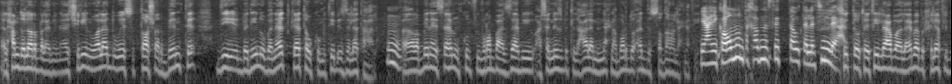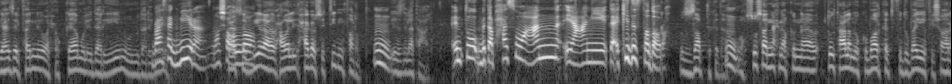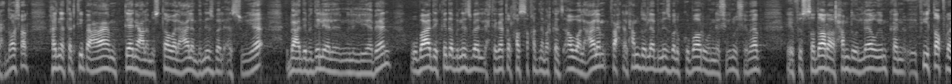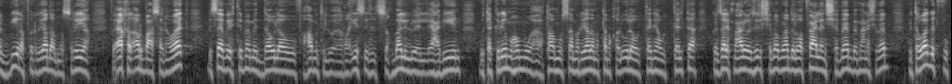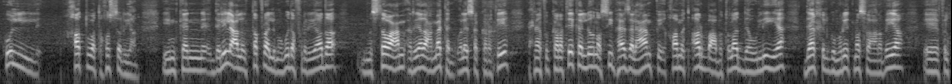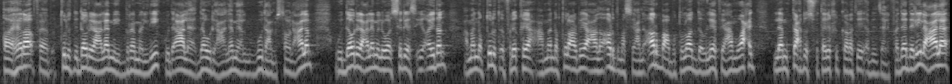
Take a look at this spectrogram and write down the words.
والحمد لله رب العالمين 20 ولد و16 بنت دي بنين وبنات كاتا وكوميتيه بإذن الله تعالى. مم. فربنا يسهل ونكون في المربع الذهبي عشان نثبت للعالم إن إحنا برضو قد الصدارة اللي إحنا فيها. يعني قوام منتخبنا 36 لاعب. 36 لاعب لاعيبه بخلاف الجهاز الفني والحكام والإداريين والمدربين. بعثة كبيرة ما شاء بعثة الله. كبيرة حوالي حاجة و60 فرد مم. بإذن الله تعالى. أنتوا بتبحثوا عن يعني تأكيد الصدارة. بالظبط كده. مم. وخصوصا إن إحنا كنا بطولة عالم للكبار كانت في دبي في شهر 11 خدنا ترتيب عام تاني على مستوى العالم بالنسبة للأسوياء بعد ميدالية من اليابان. وبعد كده بالنسبة للاحتياجات الخاصة خدنا مركز أول عالم. فإحنا الحمد لله بالنسبة للكبار والناشئين والشباب في الصدارة الحمد لله. ويمكن في طفرة كبيرة في الرياضة المصرية في آخر أربع سنوات بسبب اهتمام الدولة وفخامة الرئيس استقبال اللاعبين وتكريمهم واعطائهم وسام الرياضه من الطبقة الأولى والثانية والثالثة. وكذلك معالي وزير الشباب والرياضه اللي هو فعلا شباب بمعنى شباب متواجد في كل خطوة تخص الرياضة. يمكن دليل على الطفرة اللي موجودة في الرياضة مستوى عام الرياضة عامة وليس الكاراتيه. إحنا في الكاراتيه كان له نصيب هذا العام في إقامة أربع بطولات دولية داخل جمهورية مصر العربية آه، في القاهرة فبطولة الدوري العالمي Premier League وده أعلى دوري عالمي الموجود على مستوى العالم. والدوري العالمي اللي هو Series A أيضا عملنا بطولة إفريقيا عملنا بطولة عربية على أرض مصر يعني أربع بطولات دولية في عام واحد لم تحدث في تاريخ الكاراتيه قبل ذلك. فده دليل على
